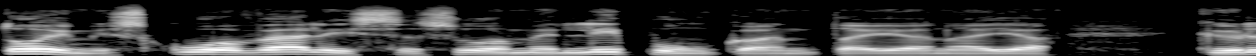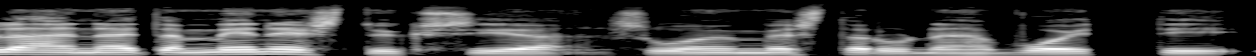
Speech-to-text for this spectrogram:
toimi Skuo välissä Suomen lipunkantajana ja kyllähän näitä menestyksiä, Suomen mestaruuden hän voitti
